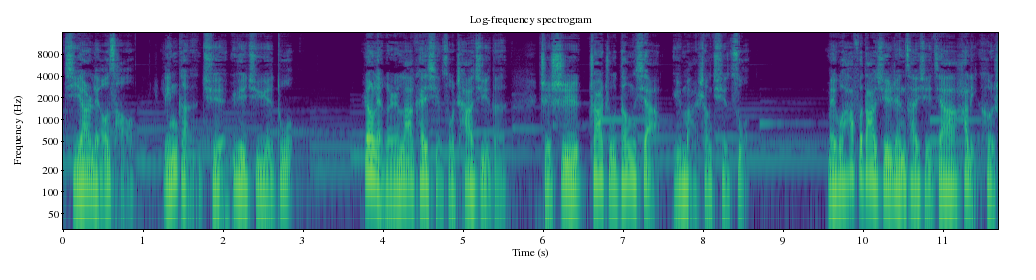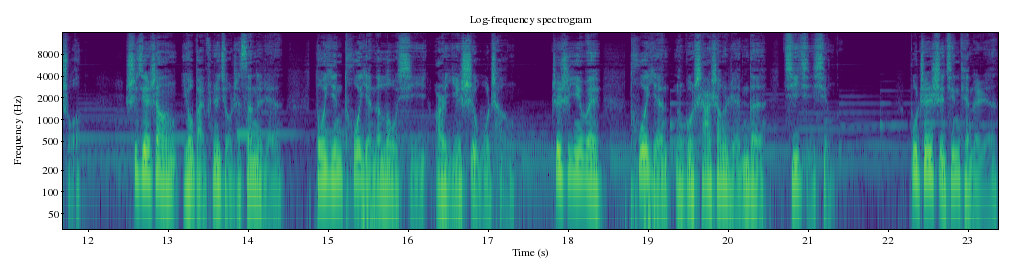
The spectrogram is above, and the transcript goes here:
急而潦草，灵感却越聚越多。让两个人拉开写作差距的，只是抓住当下与马上去做。美国哈佛大学人才学家哈里克说：“世界上有百分之九十三的人都因拖延的陋习而一事无成，这是因为拖延能够杀伤人的积极性。不珍视今天的人，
